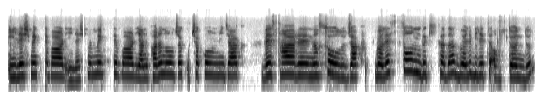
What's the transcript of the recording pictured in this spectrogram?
iyileşmek de var, iyileşmemek de var. Yani paran olacak, uçak olmayacak vesaire nasıl olacak? Böyle son dakikada böyle bileti alıp döndüm.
